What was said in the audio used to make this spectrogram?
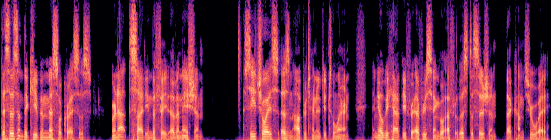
This isn't the Cuban Missile Crisis. We're not deciding the fate of a nation. See choice as an opportunity to learn, and you'll be happy for every single effortless decision that comes your way.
